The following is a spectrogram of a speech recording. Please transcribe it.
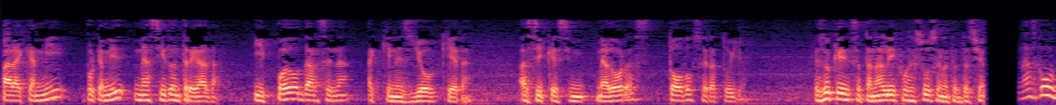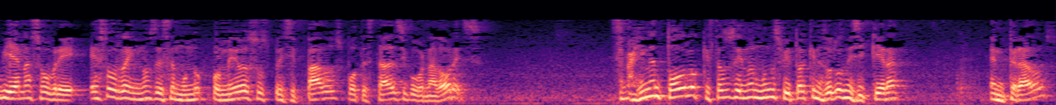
para que a mí, porque a mí me ha sido entregada, y puedo dársela a quienes yo quiera. Así que si me adoras, todo será tuyo. Es lo que Satanás le dijo a Jesús en la tentación. Satanás gobierna sobre esos reinos de ese mundo por medio de sus principados, potestades y gobernadores. ¿Se imaginan todo lo que está sucediendo en el mundo espiritual que nosotros ni siquiera enterados?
